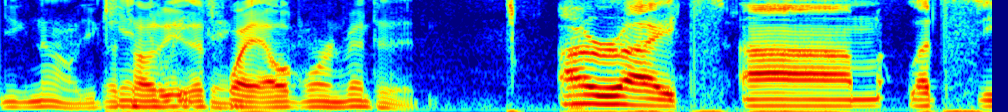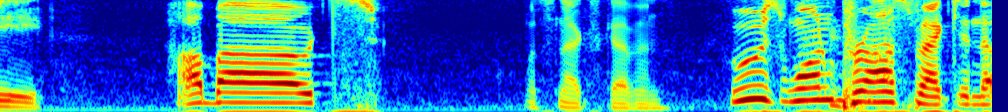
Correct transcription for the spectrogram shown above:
You no. You That's can't. how. delete That's things. why Al Gore invented it. All right. Um, let's see. How about What's next, Kevin? who's one prospect in the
